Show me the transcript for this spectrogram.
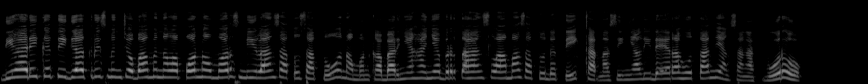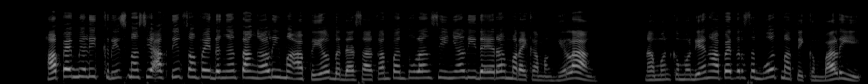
Di hari ketiga, Chris mencoba menelepon nomor 911, namun kabarnya hanya bertahan selama satu detik karena sinyal di daerah hutan yang sangat buruk. HP milik Chris masih aktif sampai dengan tanggal 5 April berdasarkan pantulan sinyal di daerah mereka menghilang. Namun kemudian HP tersebut mati kembali.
